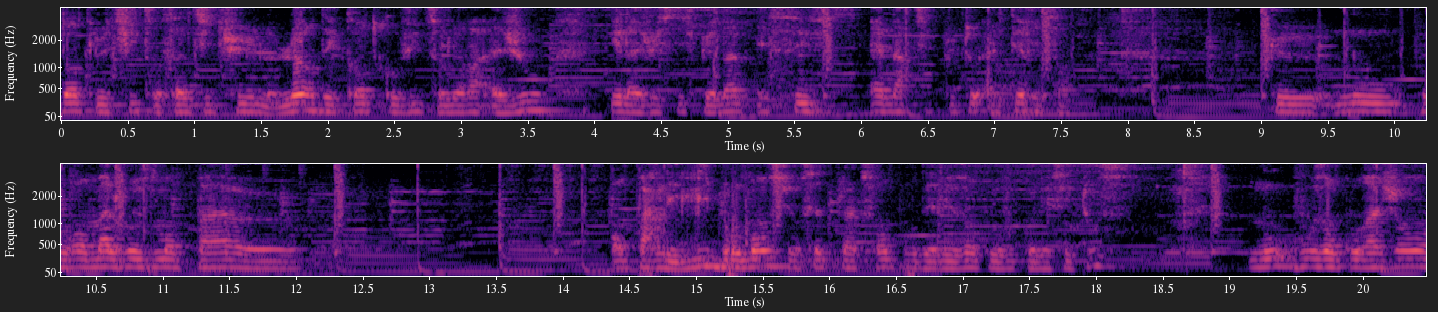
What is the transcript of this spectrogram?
dont le titre s'intitule L'heure des comptes Covid sonnera à jour et la justice pénale est saisie. Un article plutôt intéressant que nous pourrons malheureusement pas euh, en parler librement sur cette plateforme pour des raisons que vous connaissez tous. Nous vous encourageons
